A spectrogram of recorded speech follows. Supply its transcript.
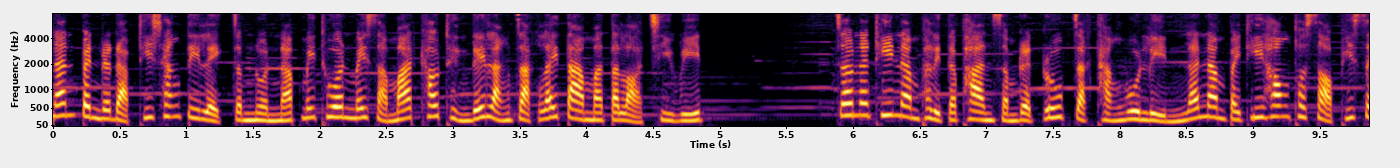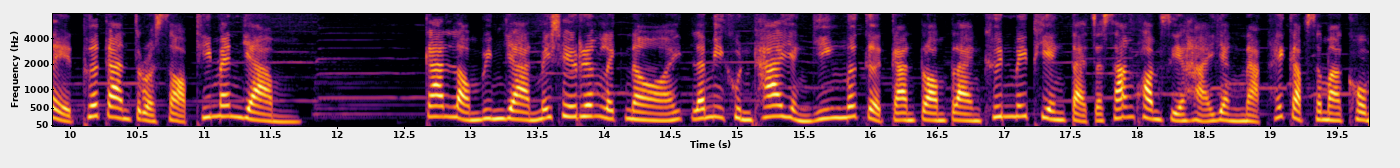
นั่นเป็นระดับที่ช่างตีเหล็กจำนวนนับไม่ถ้วนไม่สามารถเข้าถึงได้หลังจากไล่ตามมาตลอดชีวิต เจ้าหน้าที่นำผลิตภัณฑ์สำเร็จรูปจากถังวูหลิน และนำไปที่ห้องทดสอบพิเศษเพื่อการตรวจสอบที่แม่นยำ การหลอมวิญญาณไม่ใช่เรื่องเล็กน้อย และมีคุณค่าอย่างยิ่งเมื่อเกิดการปลอมแปลงขึ้นไม่เพียงแต่จะสร้างความเสียหายอย่างหนักให้กับสมาคม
